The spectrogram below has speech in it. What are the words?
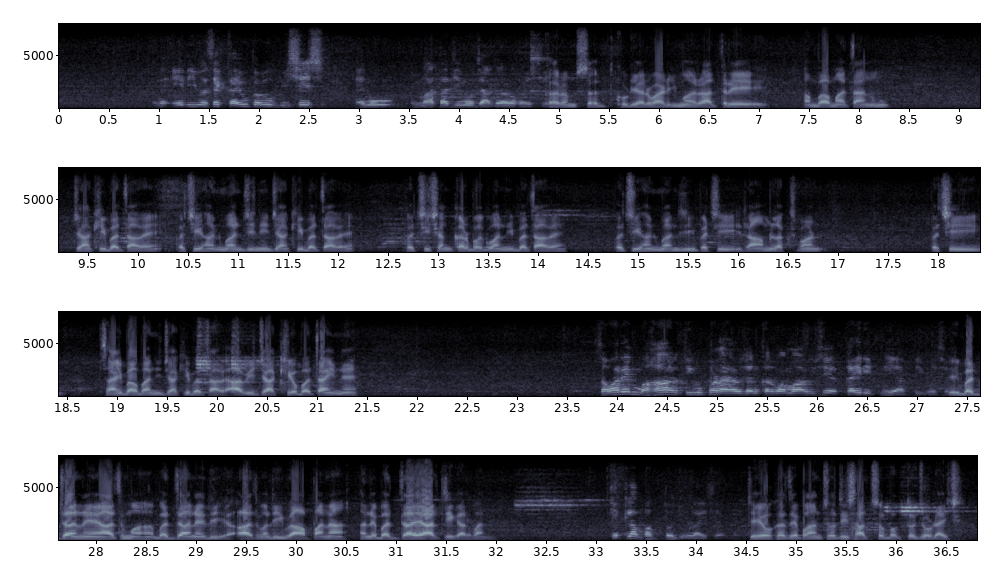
અને એ દિવસે કયું કયું વિશેષ એનું માતાજીનું જાગરણ હોય છે? કરમસદ ખોડિયારવાડીમાં રાત્રે અંબા માતાનું ઝાંખી બતાવે પછી હનુમાનજીની ઝાંખી બતાવે પછી શંકર ભગવાનની બતાવે પછી હનુમાનજી પછી રામ લક્ષ્મણ પછી સાંઈ બાબાની ઝાંખી બતાવે. આવી ઝાંખીઓ બતાવીને સવારે મહાઆરતીનું પણ આયોજન કરવામાં આવ્યું છે. કઈ રીતની આરતીઓ છે? એ બધાને હાથમાં બધાને હાથમાં દીવા આપવાના અને બધાએ આરતી કરવાની. કેટલા ભક્તો જોડાય છે? તે વખતે પાંચસોથી સાતસો ભક્તો જોડાય છે.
